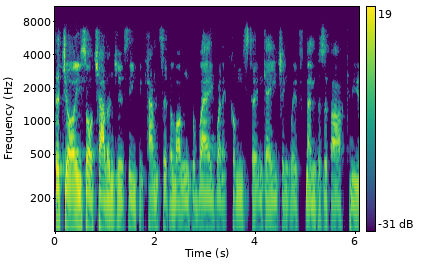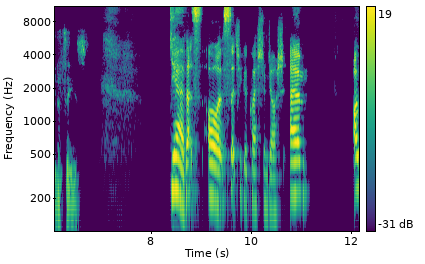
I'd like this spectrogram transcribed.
the joys or challenges you've encountered along the way when it comes to engaging with members of our communities. Yeah, that's oh, that's such a good question, Josh. Um, I,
